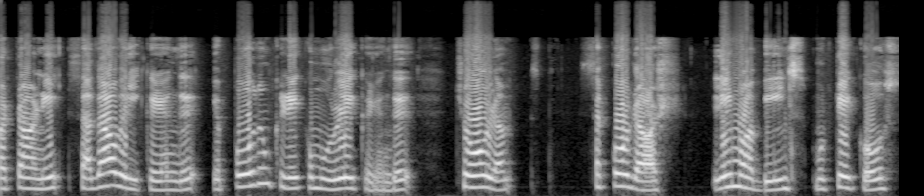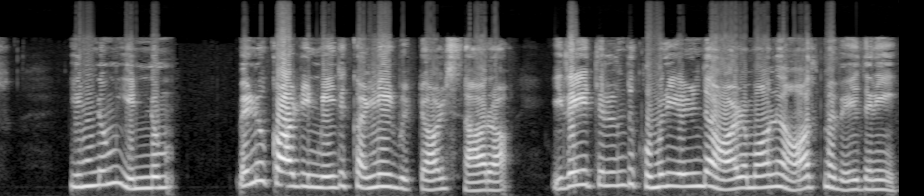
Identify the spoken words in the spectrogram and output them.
பட்டாணி சதாவரி கிழங்கு எப்போதும் கிடைக்கும் உருளைக்கிழங்கு சோளம் சக்கோடாஷ் லீமா பீன்ஸ் முட்டைக்கோஸ் இன்னும் இன்னும். மெனு கார்டின் மீது கண்ணீர் விட்டாள் சாரா. இதயத்திலிருந்து குமரி எழுந்த ஆழமான ஆத்ம வேதனை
